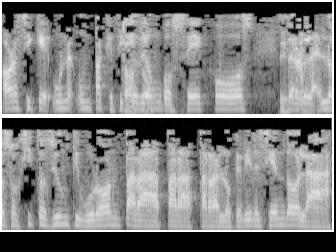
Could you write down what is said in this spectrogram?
ahora sí que un paquetito de hongos secos, pero los ojitos de un tiburón para, para, para lo que viene siendo la,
